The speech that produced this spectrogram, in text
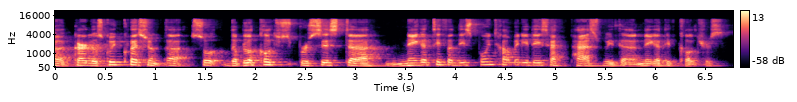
Uh, Carlos, quick question. Uh, so the blood cultures persist uh, negative at this point. How many days have passed with uh, negative cultures?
